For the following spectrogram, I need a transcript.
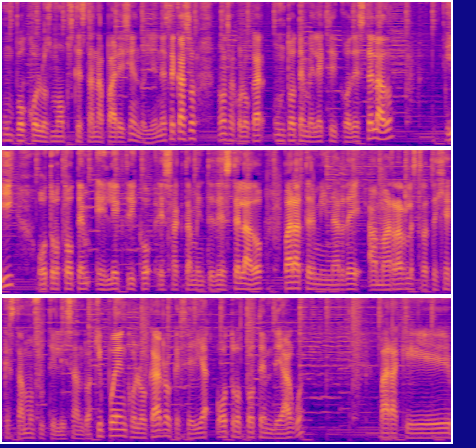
un poco los mobs que están apareciendo. Y en este caso, vamos a colocar un tótem eléctrico de este lado y otro tótem eléctrico exactamente de este lado para terminar de amarrar la estrategia que estamos utilizando. Aquí pueden colocar lo que sería otro tótem de agua para que,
